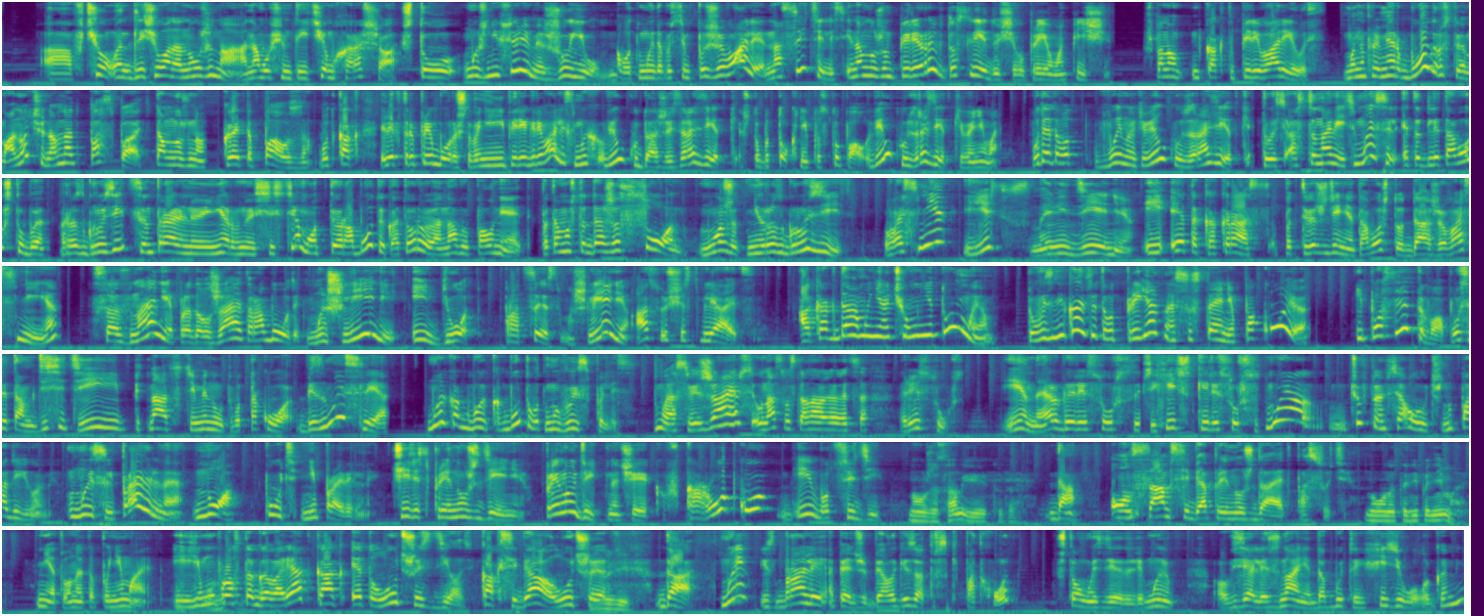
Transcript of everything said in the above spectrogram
а в чем, для чего она нужна? Она, в общем-то, и чем хороша? Что мы же не все время жуем. А вот мы, допустим, пожевали, насытились, и нам нужен перерыв до следующего приема пищи, чтобы оно как-то переварилось. Мы, например, бодрствуем, а ночью нам надо поспать. Там нужна какая-то пауза. Вот как электроприборы, чтобы они не перегревались, мы их вилку даже из розетки, чтобы ток не поступал. Вилку из розетки вынимаем. Вот это вот вынуть вилку из розетки. То есть остановить мысль – это для того, чтобы разгрузить центральную нервную систему от той работы, которую она выполняет. Потому что даже сон может не разгрузить. Во сне есть сновидение. И это как раз подтверждение того, что даже во сне сознание продолжает работать. Мышление идет. Процесс мышления осуществляется. А когда мы ни о чем не думаем, то возникает это вот приятное состояние покоя, и после этого, после там 10-15 минут вот такого безмыслия, мы как бы, как будто вот мы выспались мы освежаемся, у нас восстанавливается ресурс. И энергоресурсы, психические ресурсы. Мы чувствуем себя лучше, на подъеме. Мысль правильная, но путь неправильный. Через принуждение. Принудить на человека в коробку и вот сиди. Но он же сам едет туда. Да, он сам себя принуждает, по сути. Но он это не понимает. Нет, он это понимает. И ну, ему он... просто говорят, как это лучше сделать, как себя лучше... Принудить. Да, мы избрали, опять же, биологизаторский подход. Что мы сделали? Мы взяли знания, добытые физиологами,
